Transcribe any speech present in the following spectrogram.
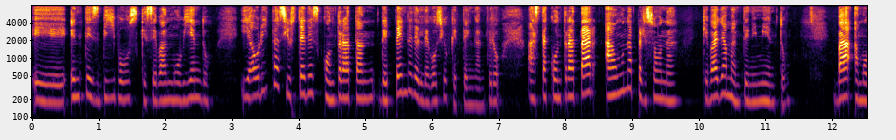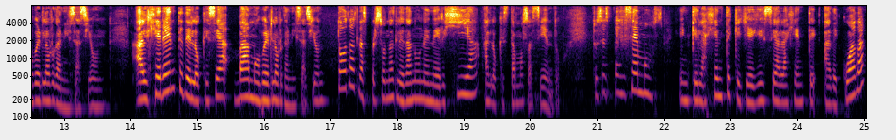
eh, entes vivos que se van moviendo. Y ahorita si ustedes contratan, depende del negocio que tengan, pero hasta contratar a una persona que vaya a mantenimiento, va a mover la organización. Al gerente de lo que sea va a mover la organización. Todas las personas le dan una energía a lo que estamos haciendo. Entonces pensemos en que la gente que llegue sea la gente adecuada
